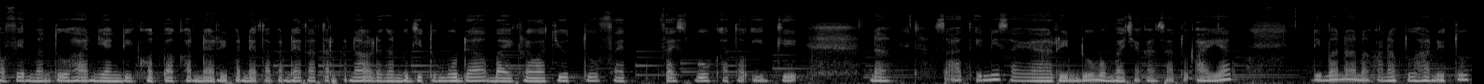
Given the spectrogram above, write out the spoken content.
uh, firman Tuhan yang dikhotbahkan dari pendeta-pendeta terkenal dengan begitu mudah baik lewat YouTube, Facebook atau IG. Nah, saat ini saya rindu membacakan satu ayat di mana anak-anak Tuhan itu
